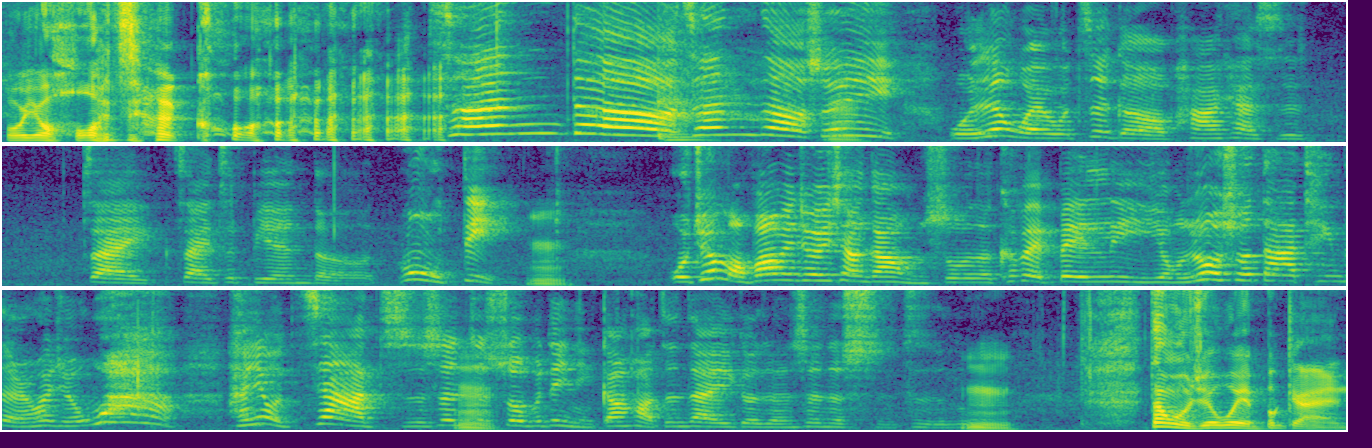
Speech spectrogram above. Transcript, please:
我有活着过。真的，真的，所以。嗯我认为我这个 podcast 在在这边的目的，嗯，我觉得某方面就会像刚刚我们说的，可不可以被利用？如果说大家听的人会觉得哇很有价值，甚至说不定你刚好正在一个人生的十字路，嗯。但我觉得我也不敢，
